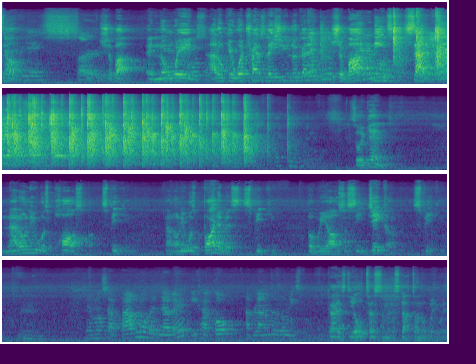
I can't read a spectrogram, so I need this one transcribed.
No. Saturday. Shabbat. And no way, I don't care what translation you look at it, Shabbat means Saturday. So again, not only was Paul speaking, not only was Barnabas speaking, but we also see Jacob speaking. Vemos a Pablo, Bernabé y Jacob hablando lo mismo. Guys, the Old Testament is not done away with.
